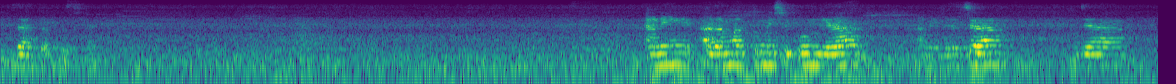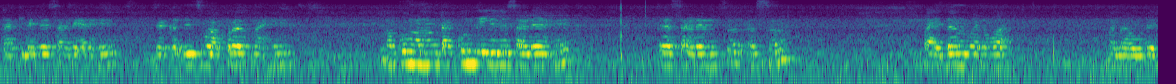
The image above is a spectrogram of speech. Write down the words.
एकदा हातात बसला आणि आरामात तुम्ही शिकून घ्या. आणि घरच्या ज्या टाकलेल्या साड्या आहेत ज्या कधीच वापरत नाहीत नको म्हणून टाकून दिलेल्या साड्या आहेत त्या साड्यांचं असं पायदान बनवा. मला आवडेल.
